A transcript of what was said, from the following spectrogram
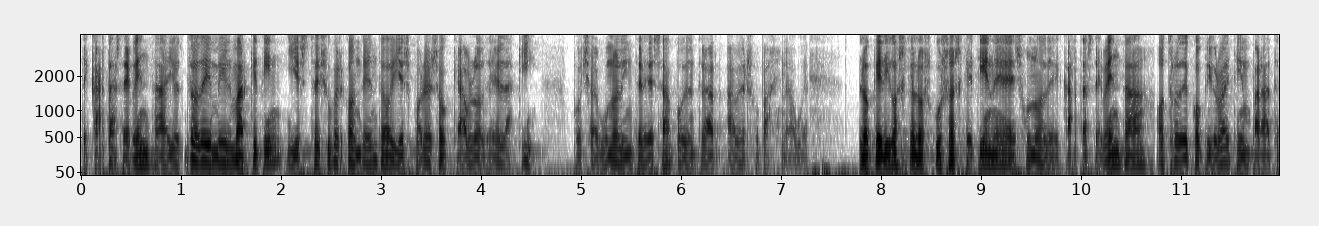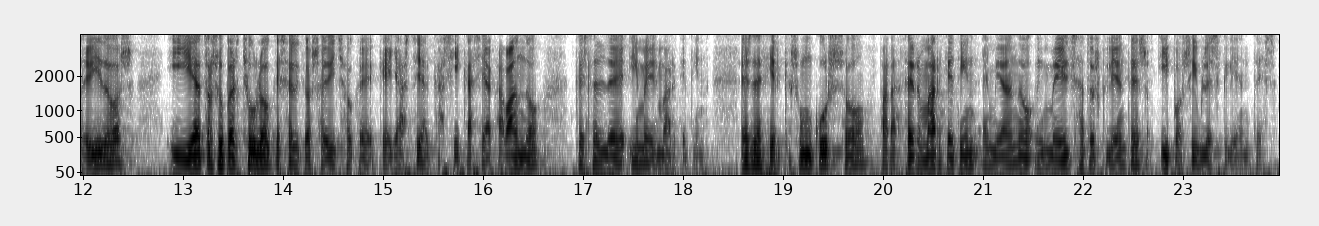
de cartas de venta y otro de email marketing y estoy súper contento y es por eso que hablo de él aquí. Por si a alguno le interesa, puede entrar a ver su página web. Lo que digo es que los cursos que tiene es uno de cartas de venta, otro de copywriting para atrevidos y otro súper chulo, que es el que os he dicho que, que, ya estoy casi casi acabando, que es el de email marketing. Es decir, que es un curso para hacer marketing enviando emails a tus clientes y posibles clientes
